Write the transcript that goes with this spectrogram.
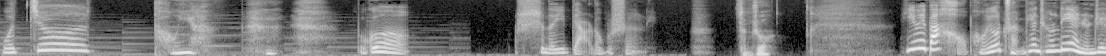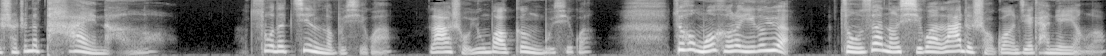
我就同意了。不过，试的一点都不顺利。怎么说？因为把好朋友转变成恋人这事儿真的太难了，坐得近了不习惯，拉手拥抱更不习惯。最后磨合了一个月，总算能习惯拉着手逛街看电影了。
